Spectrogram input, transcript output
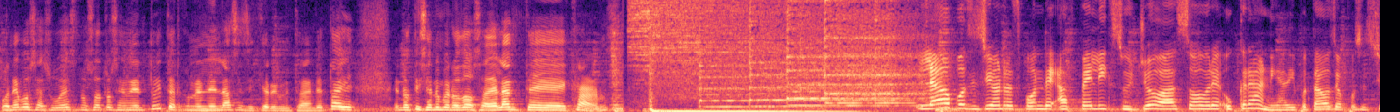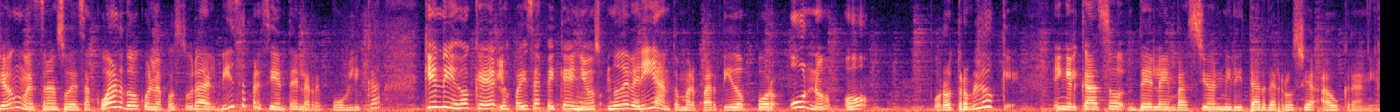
ponemos a su vez nosotros en el Twitter con el enlace si quieren entrar en detalle. En noticia número 2, adelante, Carms. La oposición responde a Félix Ulloa sobre Ucrania. Diputados de oposición muestran su desacuerdo con la postura del vicepresidente de la República, quien dijo que los países pequeños no deberían tomar partido por uno o por otro bloque, en el caso de la invasión militar de Rusia a Ucrania.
